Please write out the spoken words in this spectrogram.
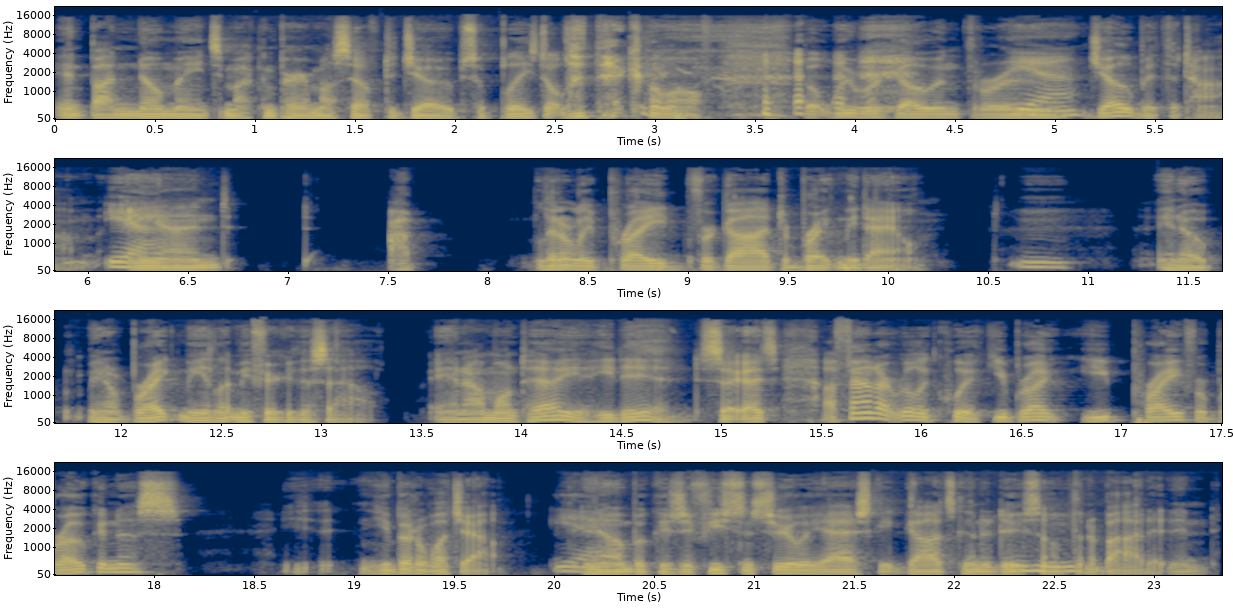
and by no means am I comparing myself to Job, so please don't let that come off. But we were going through Yeah. Job at the time, Yeah. and I literally prayed for God to break me down. Mm. You know, you know, break me and let me figure this out. And I'm gonna tell you, He did. So it's, I found out really quick. You break, you pray for brokenness, you, better watch out. Yeah. Mm-hmm. You know, because if you sincerely ask it, God's going to do something about it. And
